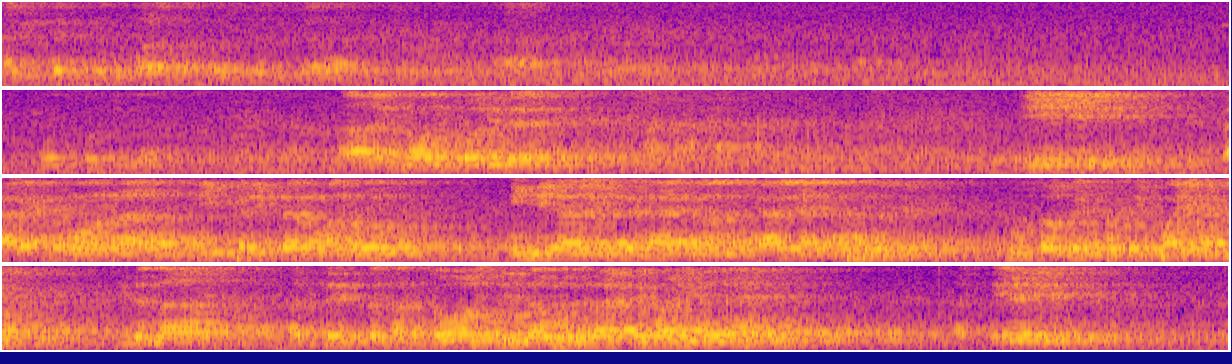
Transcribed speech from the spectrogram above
ಆಗಿರ್ತಕ್ಕಂಥದ್ದು ಬಹಳ ಸಂತೋಷದ ವಿಚಾರ. ಇನ್ನೂ ಒಂದು ಫೋನ್ ಇದೆ. ಈ ಕಾರ್ಯಕ್ರಮವನ್ನು chief minister Mangaluru India international challenge two thousand twenty five ಇದನ್ನ ಅತ್ಯಂತ ಸಂತೋಷದಿಂದ ಉದ್ಘಾಟನೆ ಮಾಡಿದ್ದೇನೆ. ಅಂತೇಳಿ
